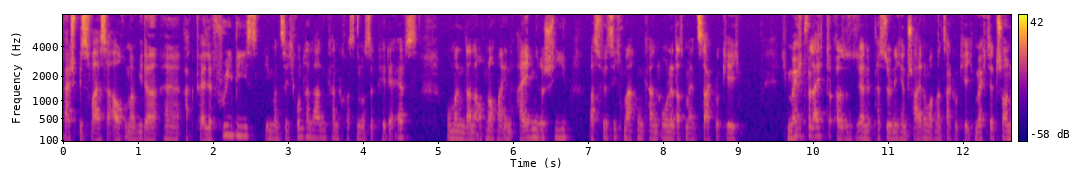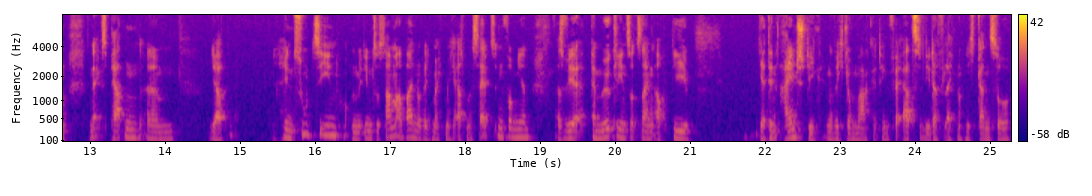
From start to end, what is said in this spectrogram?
Beispielsweise auch immer wieder äh, aktuelle Freebies, die man sich runterladen kann, kostenlose PDFs, wo man dann auch nochmal in Eigenregie was für sich machen kann, ohne dass man jetzt sagt, okay, ich, ich möchte vielleicht, also es ist ja eine persönliche Entscheidung, ob man sagt, okay, ich möchte jetzt schon einen Experten ähm, ja, hinzuziehen und mit ihm zusammenarbeiten oder ich möchte mich erstmal selbst informieren. Also wir ermöglichen sozusagen auch die, ja, den Einstieg in Richtung Marketing für Ärzte, die da vielleicht noch nicht ganz so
